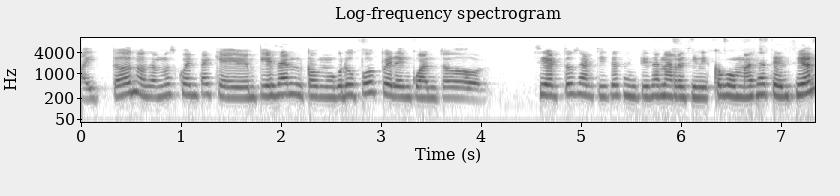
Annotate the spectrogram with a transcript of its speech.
ay, todos nos damos cuenta que empiezan como grupo, pero en cuanto ciertos artistas empiezan a recibir como más atención,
